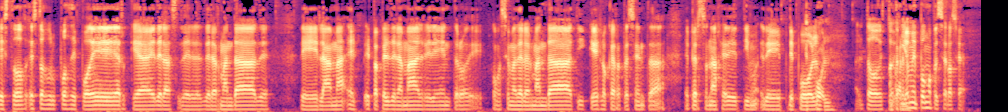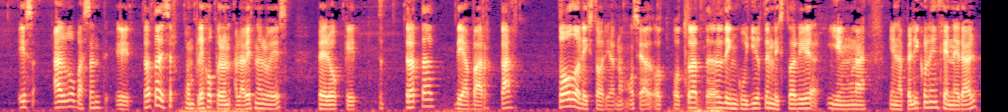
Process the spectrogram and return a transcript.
Estos, estos grupos de poder que hay de, las, de, de la hermandad, de, de la, ma- el, el papel de la madre dentro de, ¿cómo se llama?, de la hermandad y qué es lo que representa el personaje de, Timo- de, de Paul, Paul. todo esto. Yo me pongo a pensar, o sea, es algo bastante... eh, trata de ser complejo, pero a la vez no lo es, pero que trata de abarcar toda la historia, ¿no? O sea, o, trata de engullirte en la historia y en la, y en la película en general.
